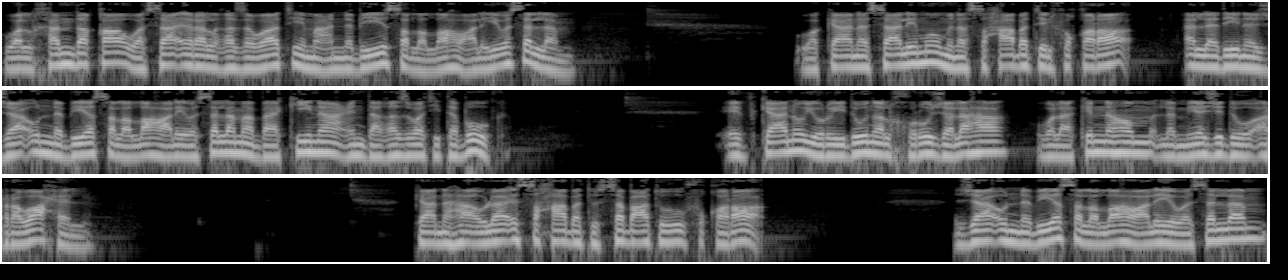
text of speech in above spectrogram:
والخندق وسائر الغزوات مع النبي صلى الله عليه وسلم. وكان سالم من الصحابة الفقراء الذين جاءوا النبي صلى الله عليه وسلم باكين عند غزوة تبوك. إذ كانوا يريدون الخروج لها ولكنهم لم يجدوا الرواحل. كان هؤلاء الصحابة السبعة فقراء. جاءوا النبي صلى الله عليه وسلم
